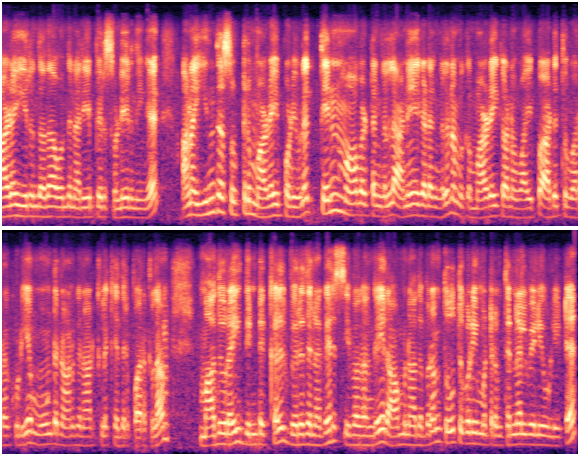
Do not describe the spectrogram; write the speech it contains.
மழை இருந்ததாக வந்து நிறைய பேர் சொல்லியிருந்தீங்க. ஆனால் இந்த சுற்று மழை பொழிவில் தென் மாவட்டங்களில் அநேக இடங்களில் நமக்கு மழைக்கான வாய்ப்பு அடுத்து வரக்கூடிய மூன்று நான்கு நாட்களுக்கு எதிர்பார்க்கலாம். மதுரை திண்டுக்கல் விருதுநகர் சிவகங்கை ராமநாதபுரம் தூத்துக்குடி மற்றும் திருநெல்வேலி உள்ளிட்ட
